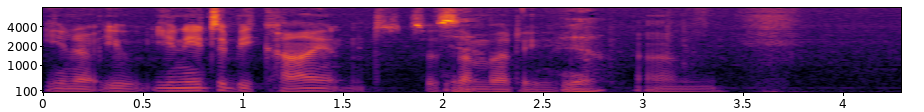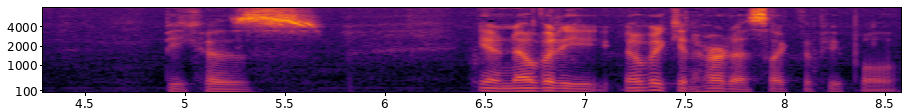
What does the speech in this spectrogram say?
you know you you need to be kind to Yeah. somebody Yeah. um, because you know nobody nobody can hurt us like the people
